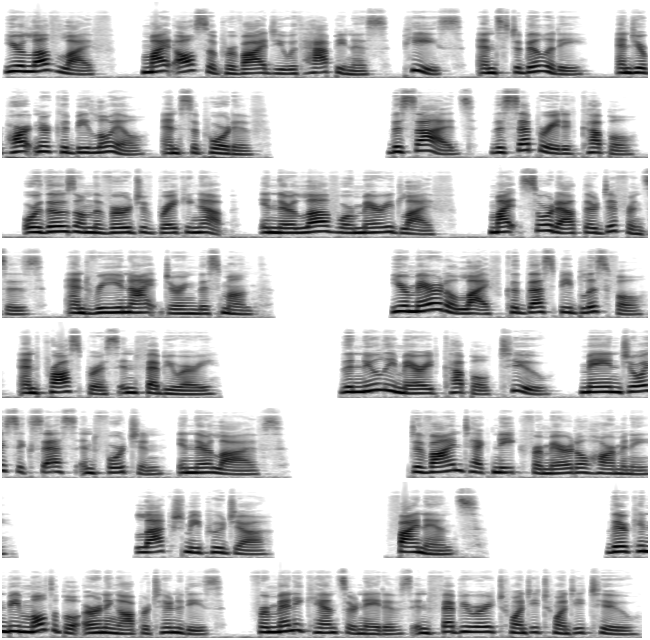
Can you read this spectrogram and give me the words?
Your love life might also provide you with happiness, peace, and stability, and your partner could be loyal and supportive. Besides, the separated couple, or those on the verge of breaking up in their love or married life, might sort out their differences and reunite during this month. Your marital life could thus be blissful and prosperous in February. The newly married couple, too, may enjoy success and fortune in their lives. Divine technique for marital harmony. Lakshmi Puja. Finance. There can be multiple earning opportunities for many Cancer natives in February 2022.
